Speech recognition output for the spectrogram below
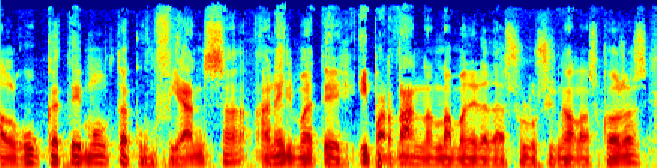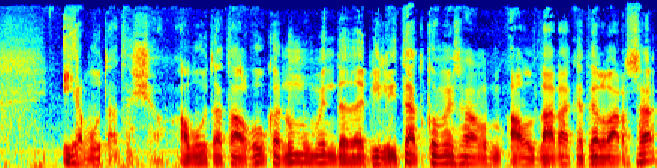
algú que té molta confiança en ell mateix i per tant en la manera de solucionar les coses i ha votat això. Ha votat algú que en un moment de debilitat com és el, el d'ara que té el Barça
